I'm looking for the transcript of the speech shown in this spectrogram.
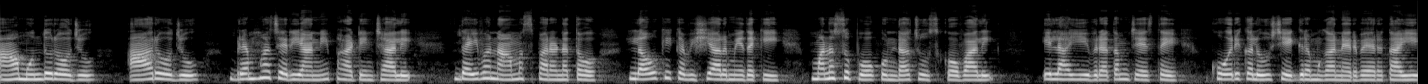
ఆ ముందు రోజు ఆ రోజు బ్రహ్మచర్యాన్ని పాటించాలి. దైవ నామస్మరణతో లౌకిక విషయాల మీదకి మనసు పోకుండా చూసుకోవాలి. ఇలా ఈ వ్రతం చేస్తే కోరికలు శీఘ్రముగా నెరవేరుతాయి.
